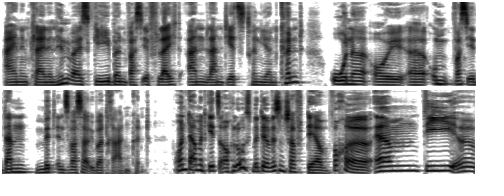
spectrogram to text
einen kleinen Hinweis geben, was ihr vielleicht an Land jetzt trainieren könnt, ohne eu, äh, um was ihr dann mit ins Wasser übertragen könnt. Und damit geht's auch los mit der Wissenschaft der Woche. Ähm, die äh,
